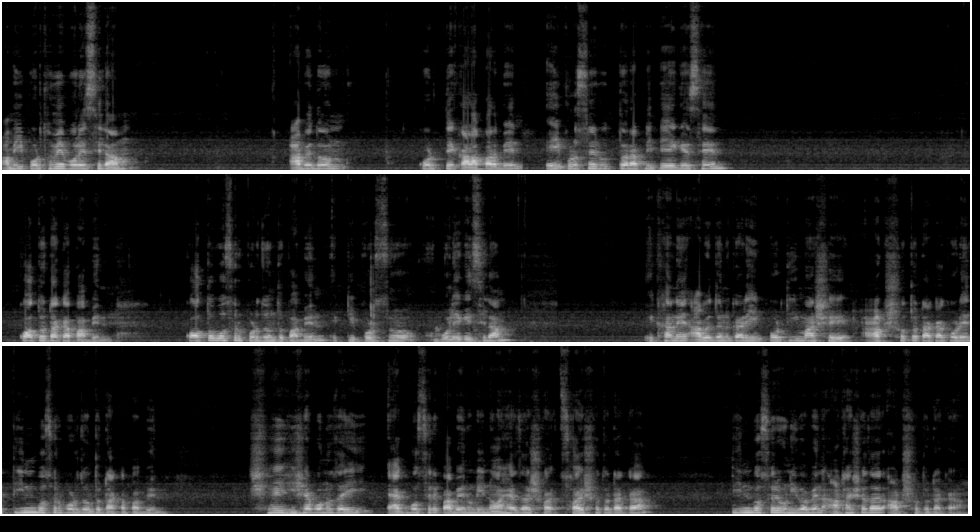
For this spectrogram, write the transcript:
আমি প্রথমে বলেছিলাম, আবেদন করতে কারা পারবেন? এই প্রশ্নের উত্তর আপনি পেয়ে গেছেন। কত টাকা পাবেন? কত বছর পর্যন্ত পাবেন? একটি প্রশ্ন বলে গেছিলাম। এখানে আবেদনকারী প্রতি মাসে আটশত টাকা করে তিন বছর পর্যন্ত টাকা পাবেন। সেই হিসাব অনুযায়ী এক বছরে পাবেন উনি নয় হাজার ছয়শত টাকা, তিন বছরে উনি পাবেন আঠাশ হাজার আটশত টাকা।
